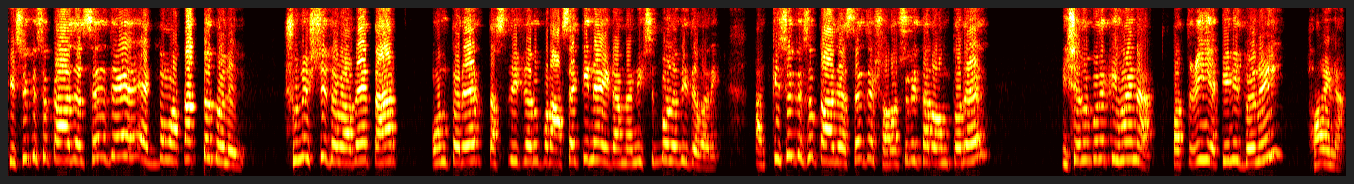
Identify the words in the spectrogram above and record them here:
কিছু কিছু কাজ আছে যে একদম অকাট্য দলিল। সুনিশ্চিত ভাবে তার অন্তরের তাসদিকের উপর আছে কিনা এটা আমরা নিশ্চিত বলে দিতে পারি। আর কিছু কিছু কাজ আছে যে সরাসরি তার অন্তরে ইসের উপরে কি হয় না? একিনি দলিল হয় না।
